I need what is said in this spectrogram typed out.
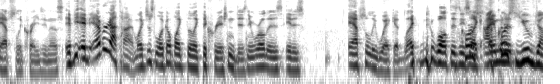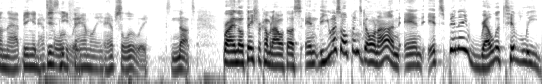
absolutely craziness. If you, if you ever got time, like just look up like the like the creation of Disney World. It is it is absolutely wicked. Like Walt Disney's course, like, I'm of course gonna, you've done that, being a Absolutely. Disney family. Absolutely. It's nuts. Brian, though, thanks for coming on with us. And the U.S. Open's going on, and it's been a relatively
